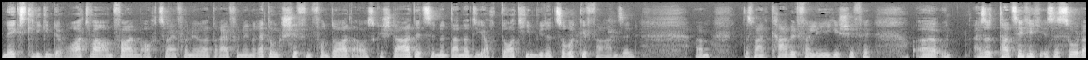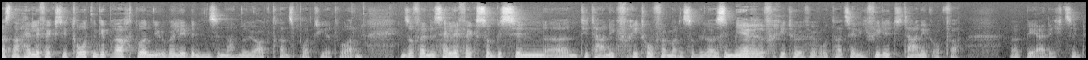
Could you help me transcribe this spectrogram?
nächstliegende Ort war und vor allem auch zwei von den oder drei von den Rettungsschiffen von dort aus gestartet sind und dann natürlich auch dorthin wieder zurückgefahren sind. Ähm, das waren Kabelverlegeschiffe. Äh, und also tatsächlich ist es so, dass nach Halifax die Toten gebracht wurden, die Überlebenden sind nach New York transportiert worden. Insofern ist Halifax so ein bisschen äh, ein Titanic-Friedhof, wenn man das so will. Also es sind mehrere Friedhöfe, wo tatsächlich viele Titanic-Opfer äh, beerdigt sind.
